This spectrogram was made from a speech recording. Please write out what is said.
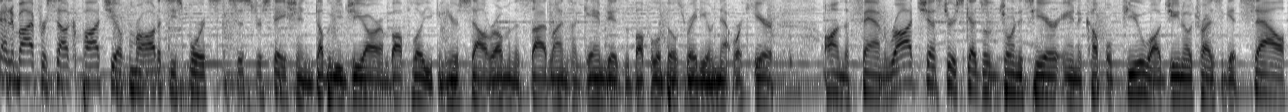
Standing by for Sal Capaccio from our Audacy Sports sister station, WGR in Buffalo. You can hear Sal roaming the sidelines on game days of the Buffalo Bills radio network here on the fan. Rochester is scheduled to join us here in a couple few while Geno tries to get Sal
